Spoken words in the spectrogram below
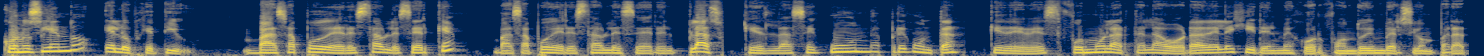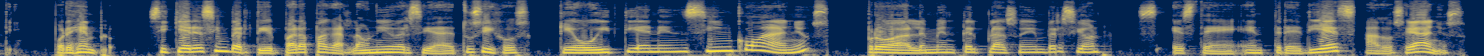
Conociendo el objetivo, vas a poder establecer qué? Vas a poder establecer el plazo, que es la segunda pregunta que debes formularte a la hora de elegir el mejor fondo de inversión para ti. Por ejemplo, si quieres invertir para pagar la universidad de tus hijos, que hoy tienen 5 años, probablemente el plazo de inversión esté entre 10 a 12 años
